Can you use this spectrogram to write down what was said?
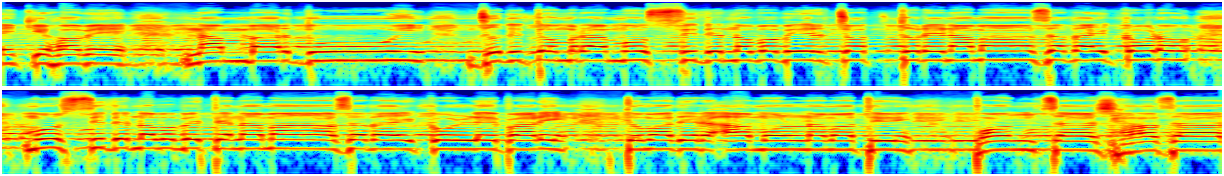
নেকি হবে। নাম্বার দুই, যদি তোমরা মসজিদে নববের চত্বরে নামাজ আদায় করো, মসজিদে নববেতে নামাজ আদায় করলে পারে। তোমাদের আমল নামাতে পঞ্চাশ হাজার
